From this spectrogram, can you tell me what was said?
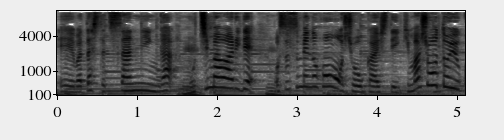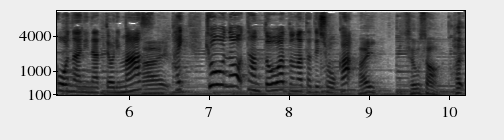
えー、私たち三人が持ち回りでおすすめの本を紹介していきましょうというコーナーになっております。はい。はい、今日の担当はどなたでしょうか？はい。瀬尾さん。はい。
